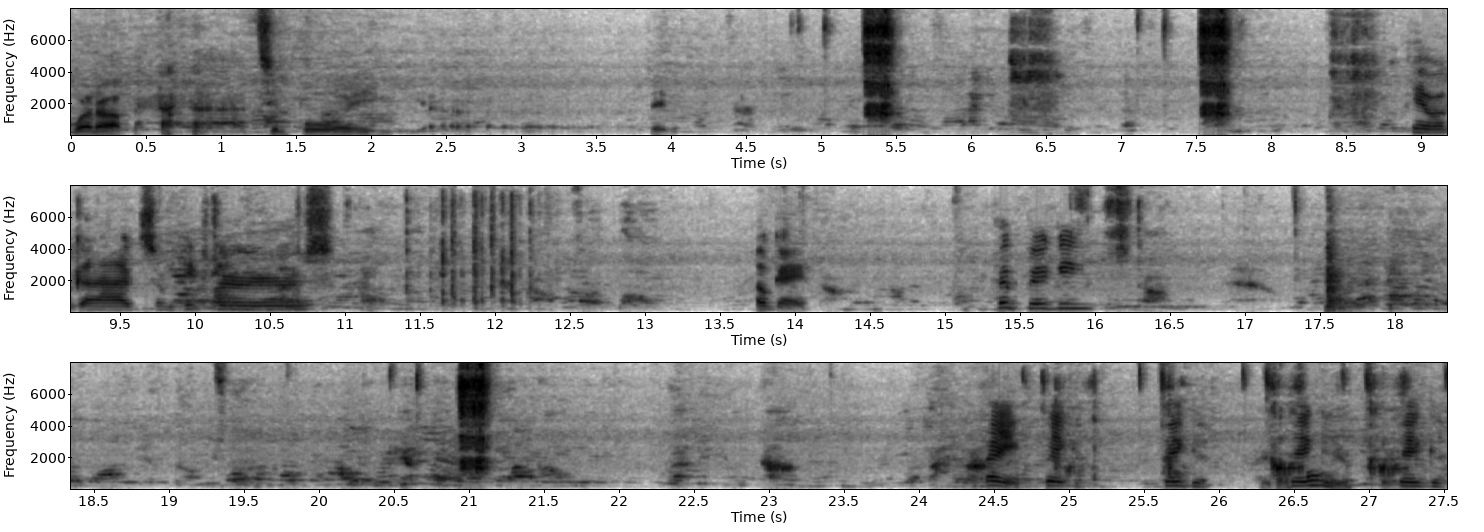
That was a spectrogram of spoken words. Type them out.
What up? it's your boy. Uh, David. Okay, we're gonna add some pictures. Okay. Hey, piggy. Hey, pig, pig, Hey, don't call me a pig. pig,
